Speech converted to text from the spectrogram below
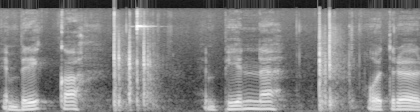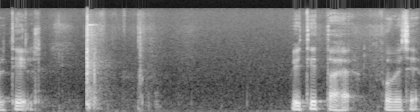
En bricka. En pinne. Och ett rör till. Vi tittar här, får vi se.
